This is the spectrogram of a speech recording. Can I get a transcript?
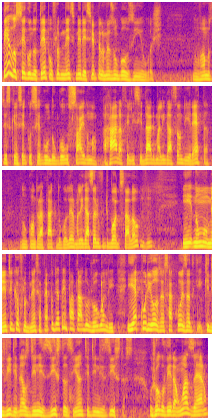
pelo segundo tempo, o Fluminense merecia pelo menos um golzinho hoje. Não vamos esquecer que o segundo gol sai de uma rara felicidade, uma ligação direta num contra-ataque do goleiro, uma ligação de futebol de salão. E num momento em que o Fluminense até podia ter empatado o jogo ali. E é curioso essa coisa que, que divide né, os dinizistas e antidinizistas. O jogo vira 1 a 0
